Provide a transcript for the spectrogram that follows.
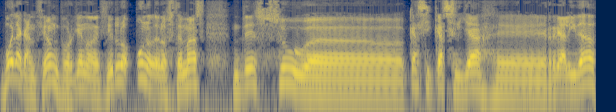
buena canción, ¿por qué no decirlo? Uno de los temas de su eh, casi casi ya eh, realidad,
